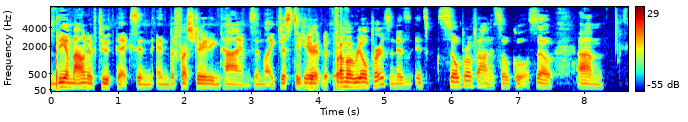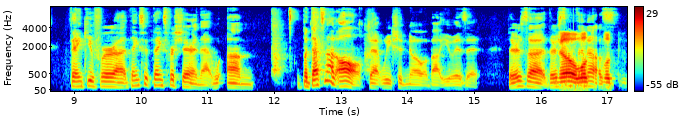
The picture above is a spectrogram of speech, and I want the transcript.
the amount of toothpicks and and the frustrating times and like just to hear it from a real person is it's so profound it's so cool. So um thank you for uh, thanks thanks for sharing that. Um but that's not all that we should know about you is it there's uh there's no something well, else well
